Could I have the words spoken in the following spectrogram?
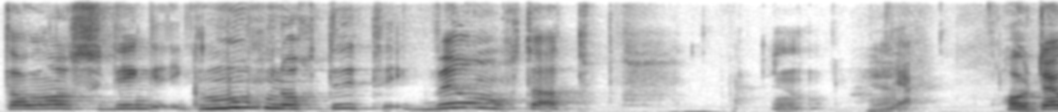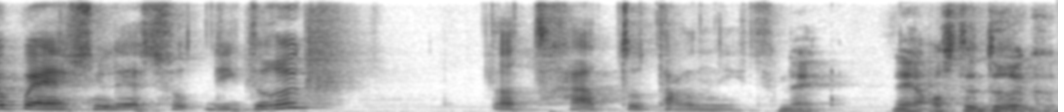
Dan als ik denk, ik moet nog dit, ik wil nog dat. Ja. Hoort ook bij hersenles, die druk, dat gaat totaal niet. nee. Nee, als de druk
